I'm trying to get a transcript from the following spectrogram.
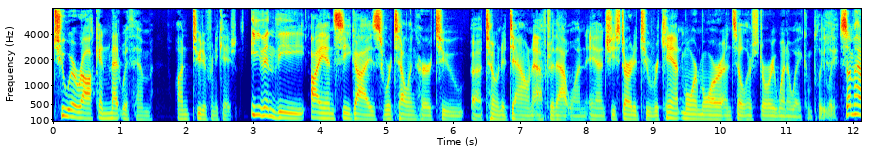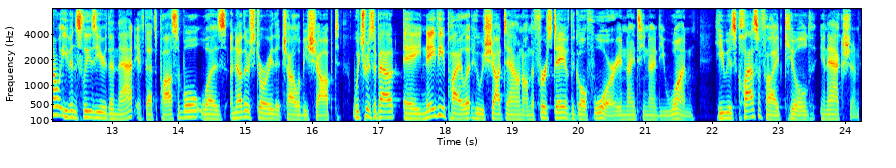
to Iraq and met with him on two different occasions. Even the INC guys were telling her to uh, tone it down after that one, and she started to recant more and more until her story went away completely. Somehow, even sleazier than that, if that's possible, was another story that Chalabi shopped, which was about a Navy pilot who was shot down on the first day of the Gulf War in 1991. He was classified killed in action,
